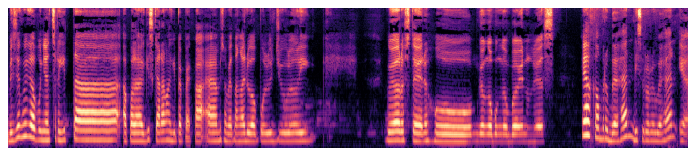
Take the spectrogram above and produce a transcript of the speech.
biasanya gue gak punya cerita apalagi sekarang lagi PPKM sampai tanggal 20 Juli. Gue harus stay at home gak ngapa-ngapain alias ya kamu rebahan disuruh rebahan ya,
